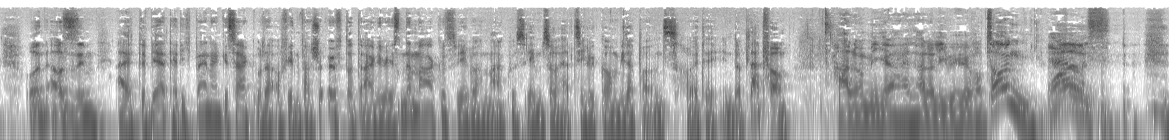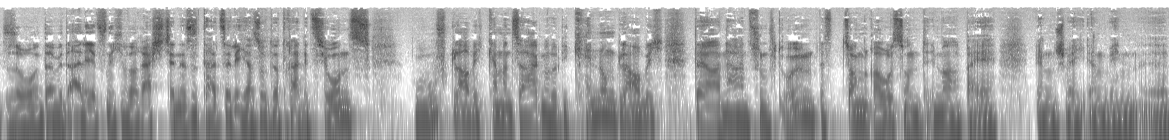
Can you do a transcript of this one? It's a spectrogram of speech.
Und außerdem altbewährt hätte ich beinahe gesagt oder auf jeden Fall schon öfter da gewesen, der Markus Weber. Markus ebenso herzlich willkommen wieder bei uns heute in der Plattform. Hallo Michael, hallo liebe Hörer. Song raus. So, und damit alle jetzt nicht überrascht sind, ist es tatsächlich ja so der Traditions- Ruf, glaube ich, kann man sagen, oder die Kennung, glaube ich, der Narrenzunft Ulm, das Song raus und immer bei irgendwelchen äh,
